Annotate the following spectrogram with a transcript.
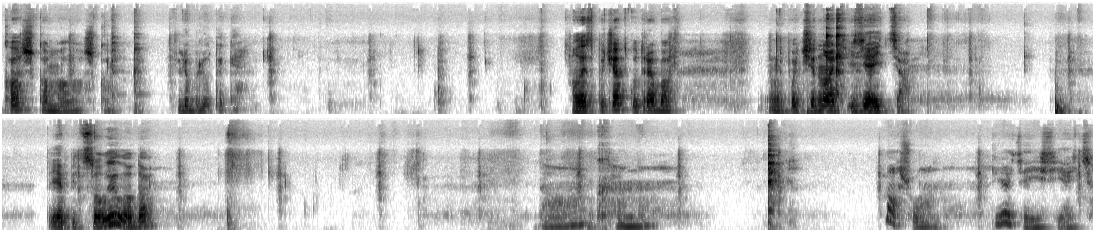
Кашка малашка. Люблю таке. Але спочатку треба починати з яйця. Та я підсолила, да? Так, ну. Ну, а що воно? Яйця є яйця.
